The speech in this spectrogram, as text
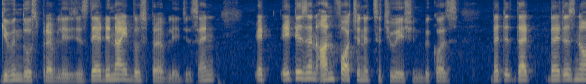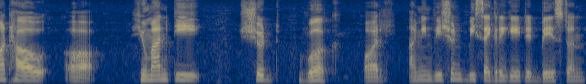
given those privileges. They're denied those privileges. And it it is an unfortunate situation because that is that that is not how uh, humanity should work or i mean we shouldn't be segregated based on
